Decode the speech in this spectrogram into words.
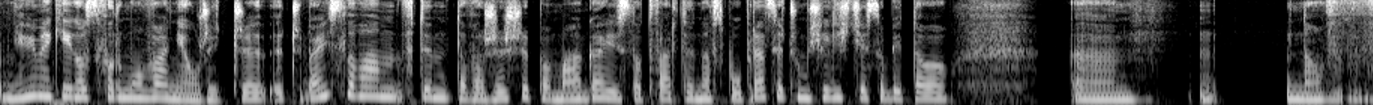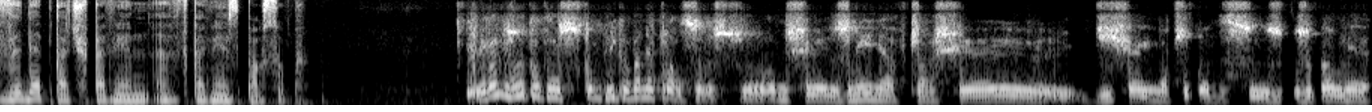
Nie wiem, jakiego sformułowania użyć. Czy, czy państwo wam w tym towarzyszy, pomaga, jest otwarte na współpracę, czy musieliście sobie to no, wydeptać w pewien, w pewien sposób? Wiem, że to jest skomplikowany proces. On się zmienia w czasie. Dzisiaj na przykład zupełnie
